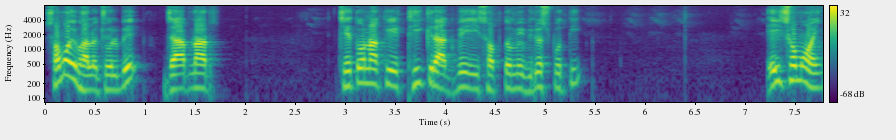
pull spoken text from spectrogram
সময় ভালো চলবে, যা আপনার চেতনাকে ঠিক রাখবে এই সপ্তমে বৃহস্পতি। এই সময়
